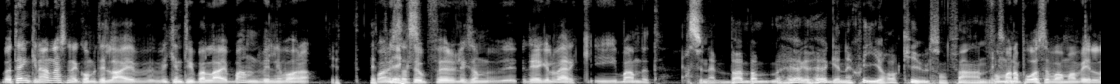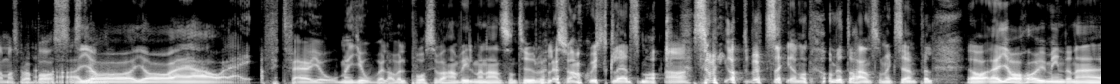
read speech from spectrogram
Vad tänker ni annars när det kommer till live? Vilken typ av liveband vill ni vara? Ett, ett Vad har ni satt upp för liksom, regelverk i bandet? Alltså, nej, bara, bara hög, hög energi och ha kul som fan. Får liksom. man ha på sig vad man vill om man spelar bas? Ja, ja, ja, ja, nej, jag inte, jo, men Joel har väl på sig vad han vill, men han som tur väl är så har han schysst klädsmak. Ja. Så vi har inte behövt säga något, om du tar han som exempel. Ja, jag har ju min den här,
